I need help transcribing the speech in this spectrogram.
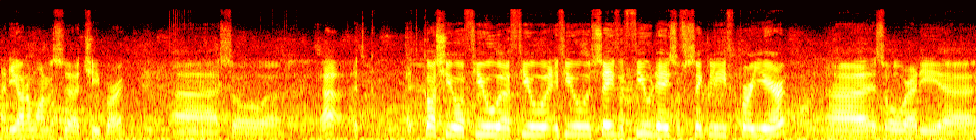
and the other one is uh, cheaper. Uh, so uh, yeah, it, it costs you a few a few if you save a few days of sick leave per year, uh, it's already uh, uh,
